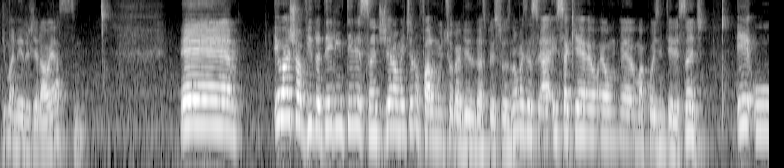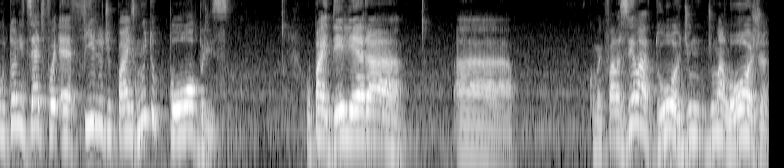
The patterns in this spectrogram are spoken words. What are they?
De maneira geral é assim. É, eu acho a vida dele interessante. Geralmente eu não falo muito sobre a vida das pessoas, não, mas isso aqui é, é, é uma coisa interessante. E o Donizetti foi é, filho de pais muito pobres. O pai dele era a, como é que fala, zelador de, um, de uma loja.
